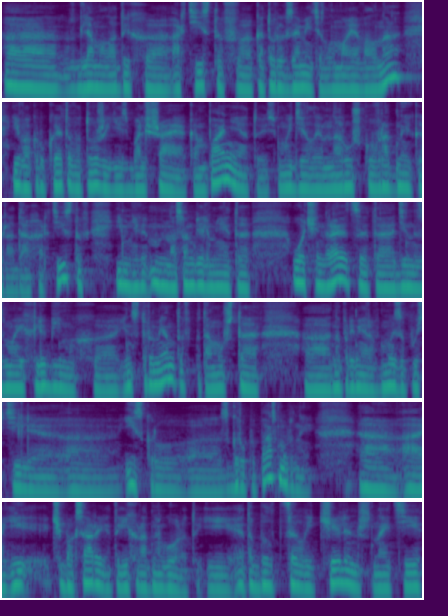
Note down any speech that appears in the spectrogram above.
а, для молодых артистов, которых заметила «Моя волна», и вокруг этого тоже есть большая компания, то есть мы делаем наружку в родных городах артистов, и мне, на самом деле мне это очень нравится, это один из моих любимых Э, инструментов, потому что, э, например, мы запустили э, «Искру» с группы «Пасмурный», а и Чебоксары – это их родной город. И это был целый челлендж найти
